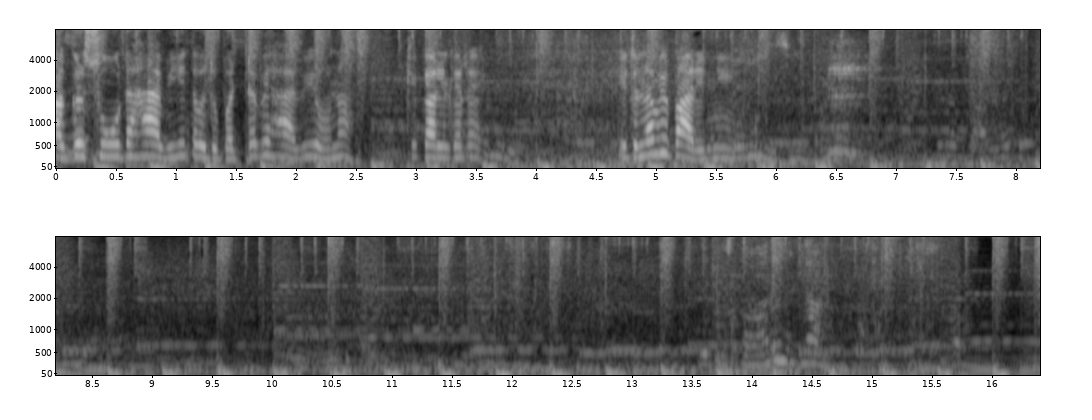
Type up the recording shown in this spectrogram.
अगर सूट हैवी है तो दुपट्टा भी हैवी हो ना। क्या गल कर? रहे इतना भी भारी नहीं दस्तार है ना क्या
